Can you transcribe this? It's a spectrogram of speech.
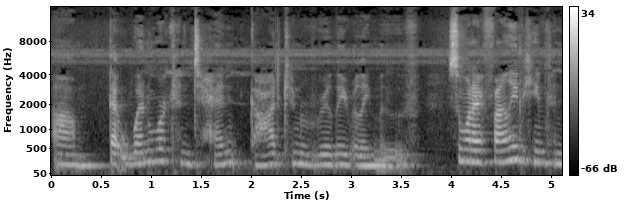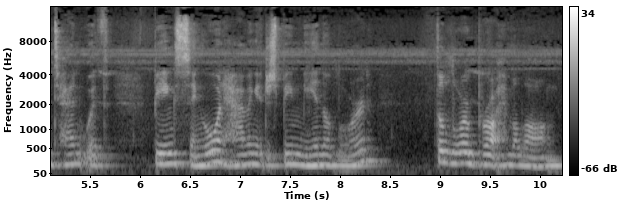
um, that when we're content, God can really, really move. So when I finally became content with being single and having it just be me and the Lord, the Lord brought him along.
